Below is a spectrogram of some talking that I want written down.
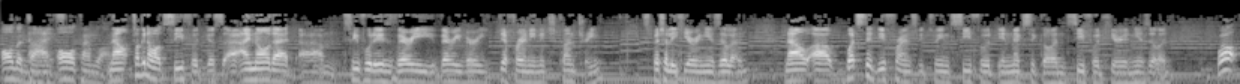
all the time, Nice. all time long. Now, talking about seafood, because I I know that um, seafood is very, very, very different in each country, especially here in New Zealand. Now, uh, what's the difference between seafood in Mexico and seafood here in New Zealand? well,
